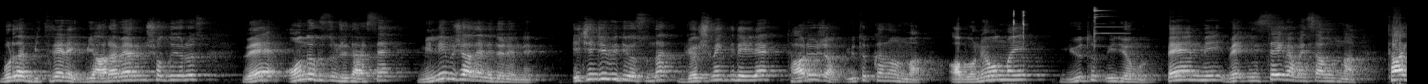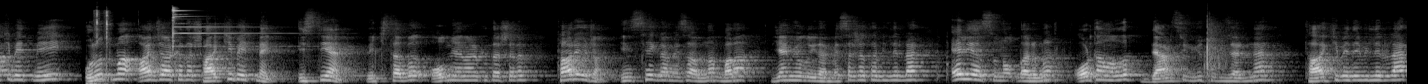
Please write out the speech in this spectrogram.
burada bitirerek bir ara vermiş oluyoruz. Ve 19. derste milli mücadele döneminin ikinci videosunda görüşmek dileğiyle Tarih Hocam YouTube kanalıma abone olmayı, YouTube videomu beğenmeyi ve Instagram hesabımdan takip etmeyi unutma. Ayrıca arkadaş takip etmek isteyen ve kitabı olmayan arkadaşlarım Tarih Hocam Instagram hesabından bana DM yoluyla mesaj atabilirler. El yazısı notlarımı oradan alıp dersi YouTube üzerinden takip edebilirler.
